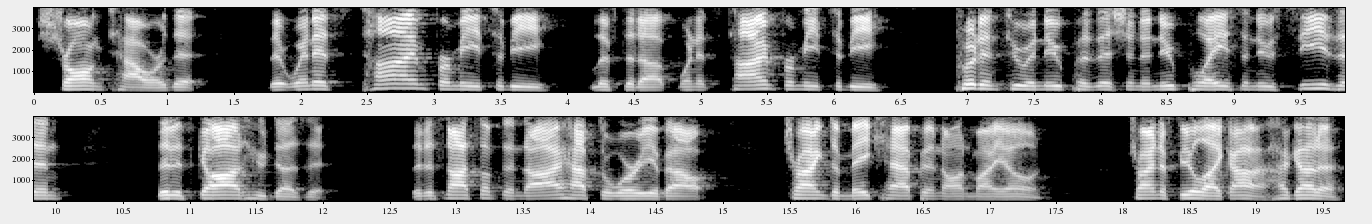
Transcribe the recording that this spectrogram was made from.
strong tower, that that when it's time for me to be lifted up, when it's time for me to be put into a new position, a new place, a new season, that it's God who does it. That it's not something that I have to worry about trying to make happen on my own trying to feel like ah, I gotta,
